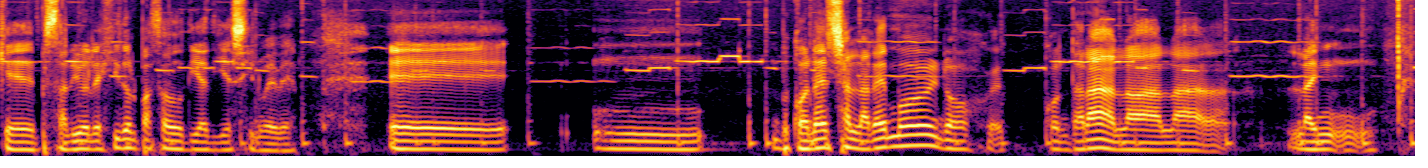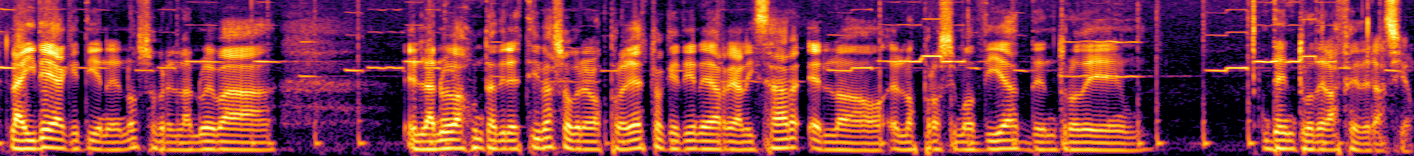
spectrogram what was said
que salió elegido el pasado día 19. Eh, mm, con él charlaremos y nos contará la, la, la, idea que tiene ¿no? sobre la nueva en la nueva junta directiva sobre los proyectos que tiene a realizar en, en los próximos días dentro de, dentro de la federación.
